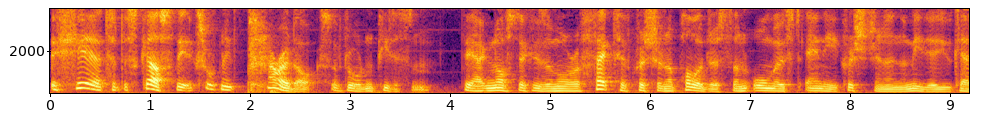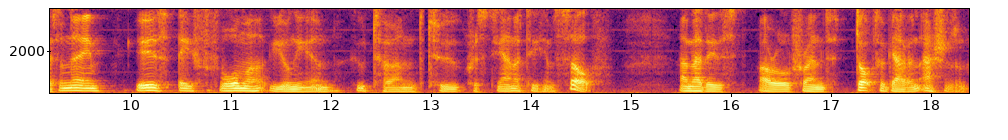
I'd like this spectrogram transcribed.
here to discuss the extraordinary paradox of Jordan Peterson. The agnostic is a more effective Christian apologist than almost any Christian in the media you care to name, is a former Jungian who turned to Christianity himself. And that is our old friend Dr. Gavin Ashenden,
